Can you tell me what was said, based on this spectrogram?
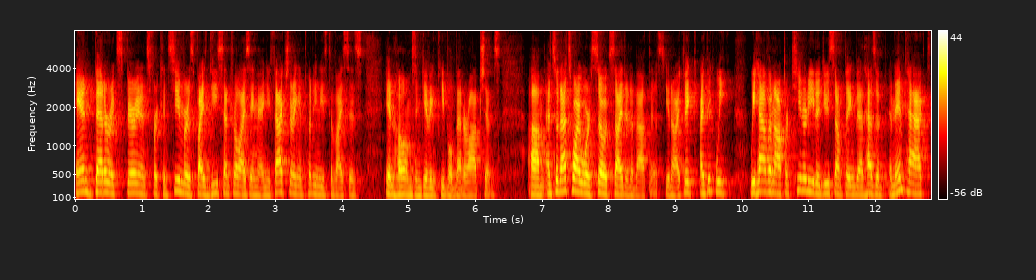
and better experience for consumers by decentralizing manufacturing and putting these devices in homes and giving people better options. Um, and so that's why we're so excited about this. You know, I think I think we we have an opportunity to do something that has a, an impact,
